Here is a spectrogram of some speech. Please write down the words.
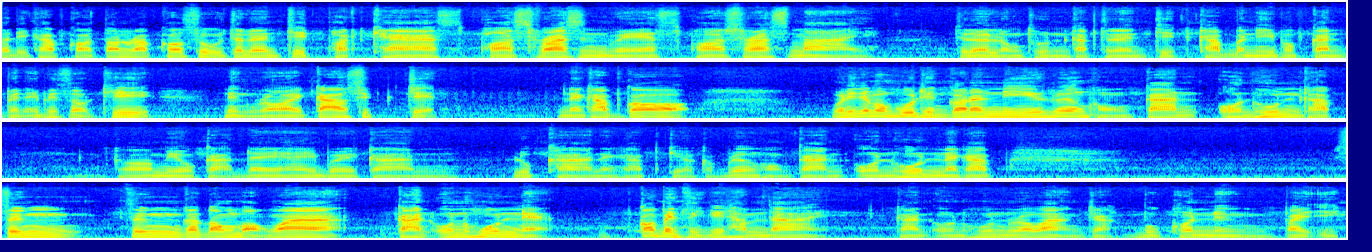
วัสดีครับ ขอต้อนรับเข้าสู่เจริญจิตพอดแคสต์ p o s t r u s Invest p o s t r u s Mind เจริญลงทุนกับเจริญจิตครับ วันนี้พบกันเป็นเอพิโซดที่ 197 นะครับ ก็วันนี้จะมาพูดถึงกรณีเรื่องของการโอนหุ้นครับ ก็มีโอกาสได้ให้บริการลูกค้านะครับ เกี่ยวกับเรื่องของการโอนหุ้นนะครับ ซึ่งซึ่งก็ต้องบอกว่าการโอนหุ้นเนี่ยก็เป็นสิ่งที่ทำได้ การโอนหุ้นระหว่างจากบุคคลหนึ่งไปอีก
